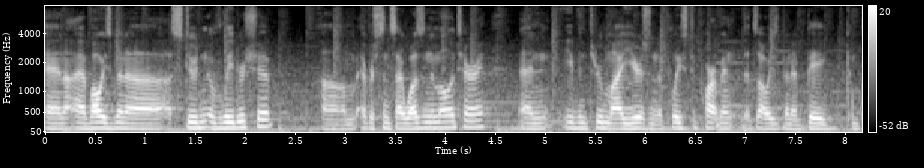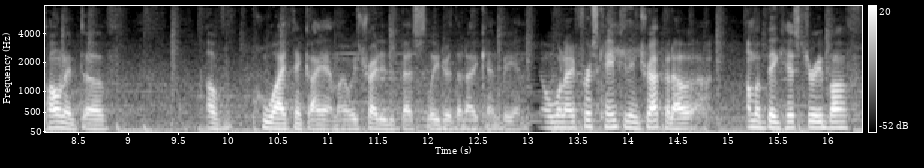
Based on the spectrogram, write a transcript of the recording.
and I've always been a, a student of leadership um, ever since I was in the military. And even through my years in the police department, that's always been a big component of, of who I think I am. I always try to be the best leader that I can be. And you know, when I first came to the Intrepid, I, I'm a big history buff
